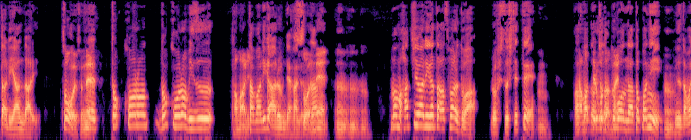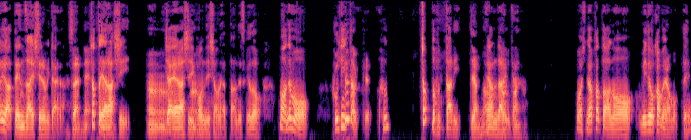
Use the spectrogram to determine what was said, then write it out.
たり止んだり。そうですねで。、ところどころ水たまり。たまりがあるみたいな感じですかそうやね。うんうんうん。まあまあ8割方アスファルトは露出してて、うんアスファルトのちょっとくぼんだとこにうん水たまりが点在してるみたいな。そうやね。ちょっとやらしい。うんうん。じゃあやらしいコンディションやったんですけど、まあでも、振ってたっちょっと降ったり、てやんな。やんだりみたいなまあしなかったあの、ビデオカメラ持って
